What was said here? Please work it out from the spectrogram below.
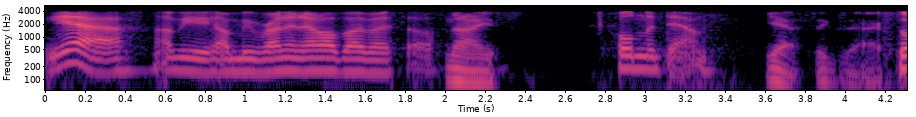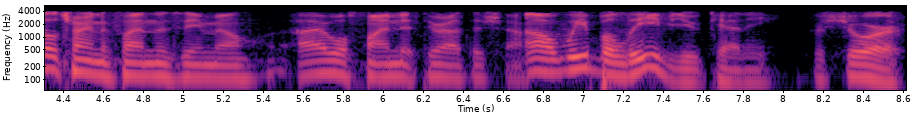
yeah, I'll be I'll be running it all by myself, Nice. holding it down. Yes, exactly. Still trying to find this email. I will find it throughout the show. Oh, we believe you, Kenny, for sure.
